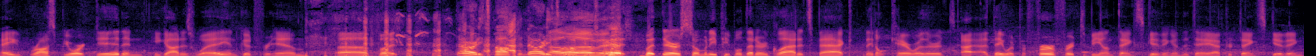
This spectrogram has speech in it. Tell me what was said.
hey, Ross Bjork did, and he got his way, and good for him. Uh, but They're already talking. They're already I talking love it. but, but there are so many people that are glad it's back. They don't care whether it's. I, I- they would prefer for it to be on Thanksgiving or the day after Thanksgiving.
